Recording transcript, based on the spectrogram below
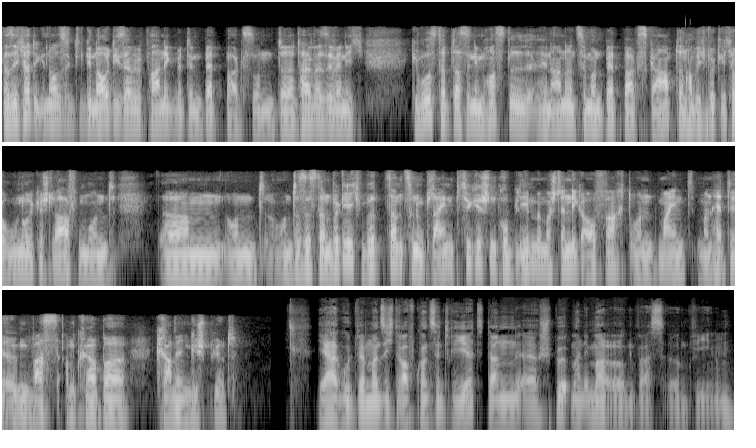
Also ich hatte genau, genau dieselbe Panik mit den Bedbugs und äh, teilweise, wenn ich gewusst habe, dass in dem Hostel in anderen Zimmern Bedbugs gab, dann habe ich wirklich auch unruhig geschlafen und ähm, und und das ist dann wirklich wird dann zu einem kleinen psychischen Problem, wenn man ständig aufwacht und meint, man hätte irgendwas am Körper krabbeln gespürt. Ja, gut, wenn man sich darauf konzentriert, dann äh, spürt man immer irgendwas irgendwie. Ne?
